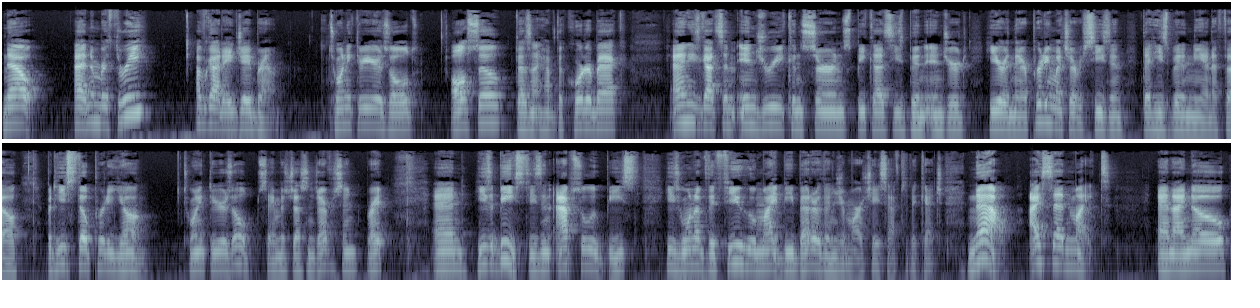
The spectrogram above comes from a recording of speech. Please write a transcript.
Now, at number three, I've got AJ Brown, 23 years old. Also, doesn't have the quarterback. And he's got some injury concerns because he's been injured here and there pretty much every season that he's been in the NFL. But he's still pretty young 23 years old, same as Justin Jefferson, right? And he's a beast. He's an absolute beast. He's one of the few who might be better than Ja'Marr Chase after the catch. Now, I said might. And I know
